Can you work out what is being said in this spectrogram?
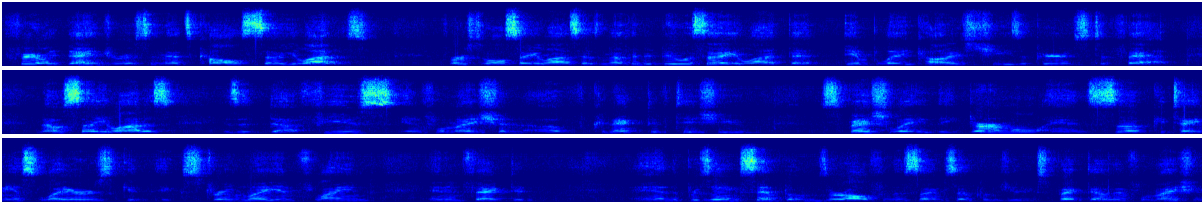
fairly dangerous, and that's called cellulitis. First of all, cellulitis has nothing to do with cellulite, that dimply cottage cheese appearance to fat. No, cellulitis is a diffuse inflammation of connective tissue, especially the dermal and subcutaneous layers get extremely inflamed and infected and the presenting symptoms are often the same symptoms you'd expect out of inflammation.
